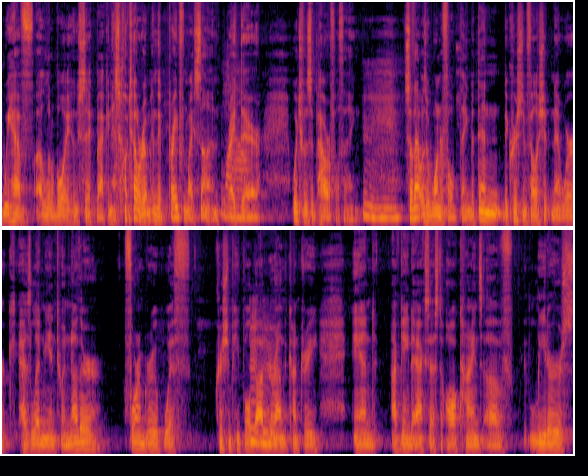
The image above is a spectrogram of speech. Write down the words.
We have a little boy who's sick back in his hotel room. And they prayed for my son wow. right there which was a powerful thing. Mm-hmm. So that was a wonderful thing. But then the Christian Fellowship Network has led me into another forum group with Christian people mm-hmm. dotted around the country. And I've gained access to all kinds of leaders,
